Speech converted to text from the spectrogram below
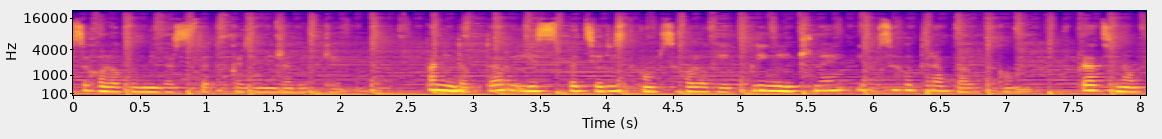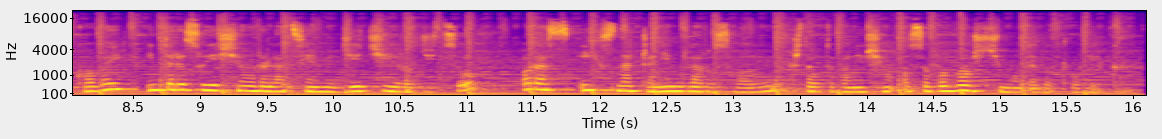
Psychologii Uniwersytetu Kazimierza Wielkiego. Pani doktor jest specjalistką psychologii klinicznej i psychoterapeutką. W pracy naukowej interesuje się relacjami dzieci i rodziców oraz ich znaczeniem dla rozwoju i kształtowania się osobowości młodego człowieka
